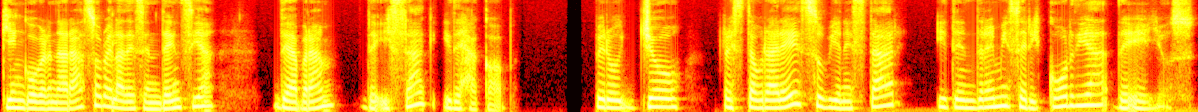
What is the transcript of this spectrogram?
quien gobernará sobre la descendencia de Abraham, de Isaac y de Jacob. Pero yo restauraré su bienestar y tendré misericordia de ellos.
